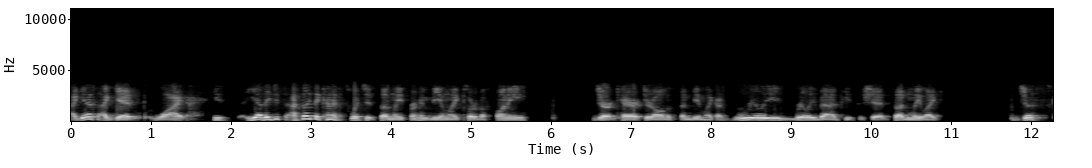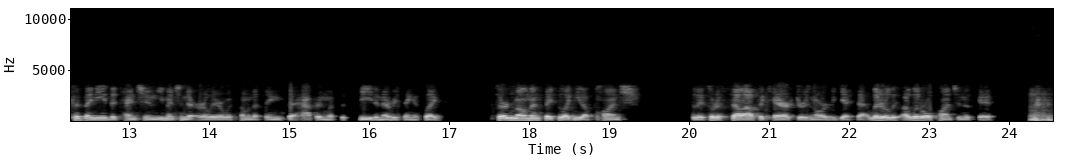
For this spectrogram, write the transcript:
I guess I get why he's yeah they just I feel like they kind of switch it suddenly for him being like sort of a funny jerk character to all of a sudden being like a really, really bad piece of shit. Suddenly, like, just because they need the tension, you mentioned it earlier with some of the things that happen with the speed and everything. It's like certain moments they feel like need a punch. So they sort of sell out the characters in order to get that literally a literal punch in this case. Mm-hmm.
